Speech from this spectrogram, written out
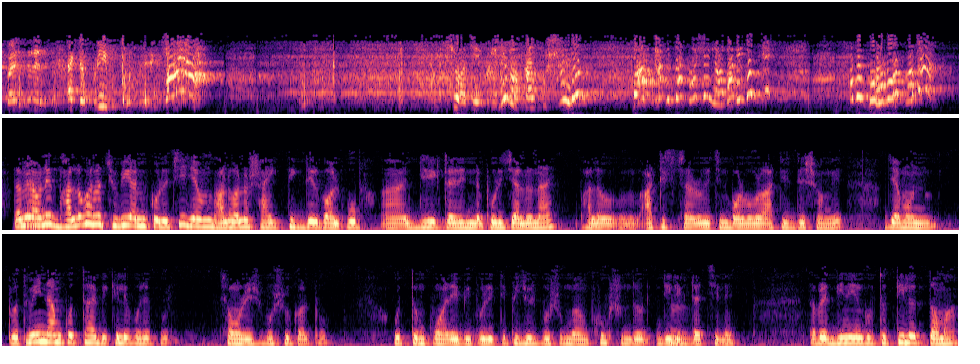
একটা ব্রিফলেস প্যান্সেলের একটা ব্রিফ জজের ঘরে মকাল প্রসন্ন পাশে নবাবি করছে। কত বড় বড় কথা। তবে অনেক ভালো ভালো ছবি আমি করেছি যেমন ভালো ভালো সাহিত্যিকদের গল্প ডিরেক্টরের পরিচালনায় ভালো আর্টিস্টরা রয়েছেন বড় বড় আর্টিস্টদের সঙ্গে। যেমন প্রথমেই নাম করতে হয় বিকেলে ভরে ফুল সমরেশ বসুর গল্প। উত্তম কুমারের বিপরীতে পীযুষ বসু খুব সুন্দর ডিরেক্টর ছিলেন। তারপরে দীনেন গুপ্ত তিলোত্তমা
